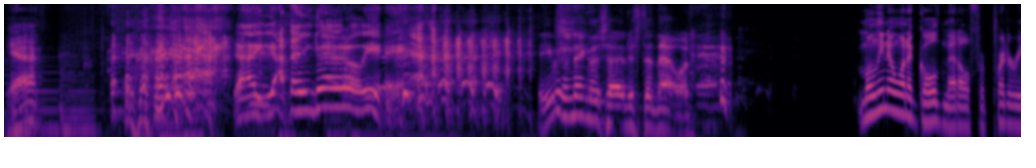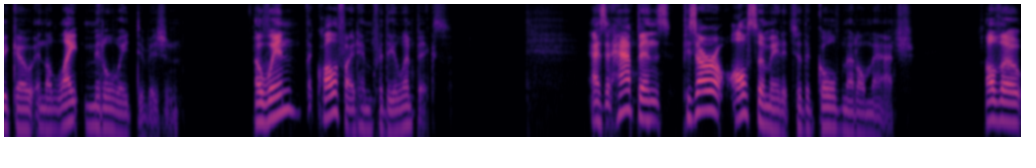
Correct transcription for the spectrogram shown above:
Yeah. ya, ya hasta en inglés lo dije. Even in English, I understood that one. Molina won a gold medal for Puerto Rico in the light middleweight division, a win that qualified him for the Olympics. As it happens, Pizarro also made it to the gold medal match, although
